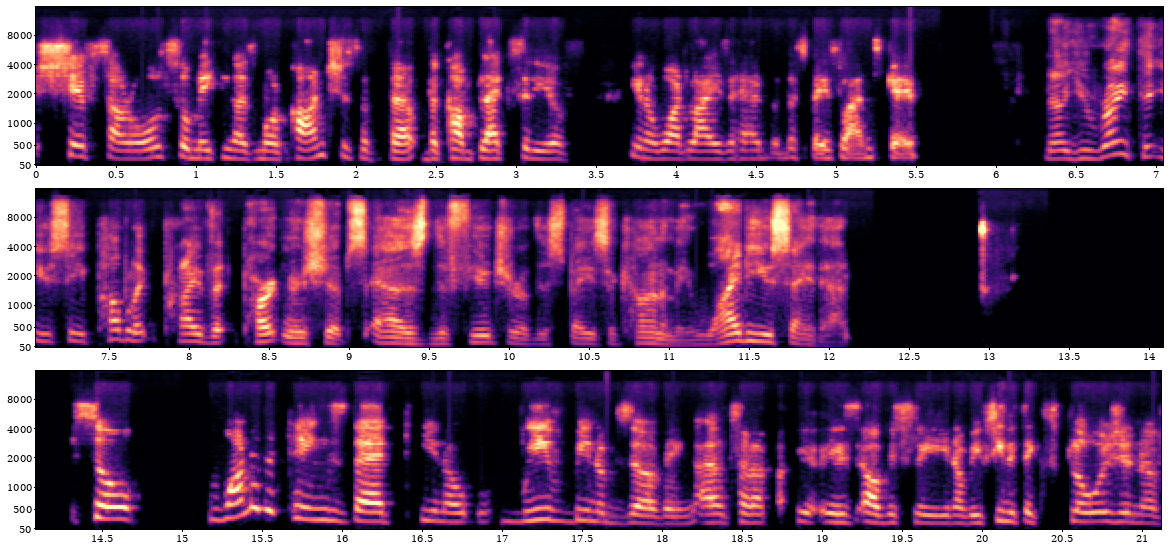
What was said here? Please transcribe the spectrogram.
shifts are also making us more conscious of the, the complexity of you know what lies ahead with the space landscape. Now, you write that you see public private partnerships as the future of the space economy. Why do you say that? So one of the things that you know we've been observing uh, is obviously you know we've seen this explosion of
